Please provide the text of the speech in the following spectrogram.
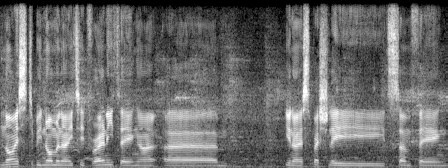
nice to be nominated for anything, uh, um, you know, especially something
